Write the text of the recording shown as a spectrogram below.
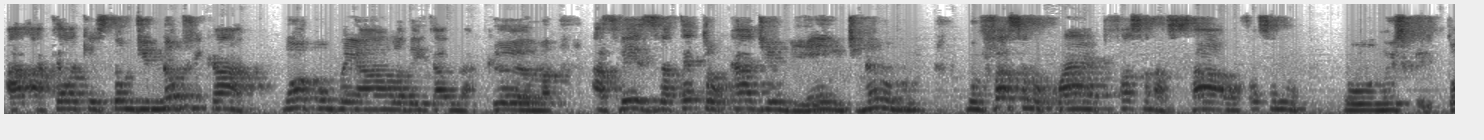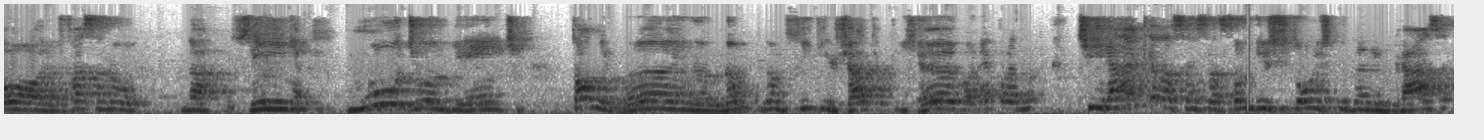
a, aquela questão de não ficar, não acompanhar a aula deitado na cama, às vezes até trocar de ambiente, não, não, não faça no quarto, faça na sala, faça no, no, no escritório, faça no, na cozinha, mude o ambiente tome banho, não, não fique já de pijama, né, para tirar aquela sensação de estou estudando em casa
